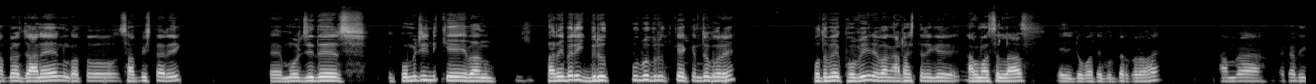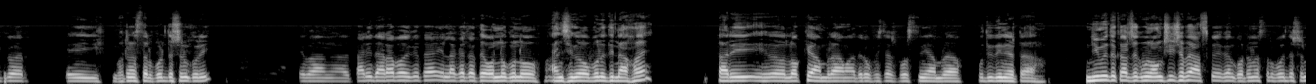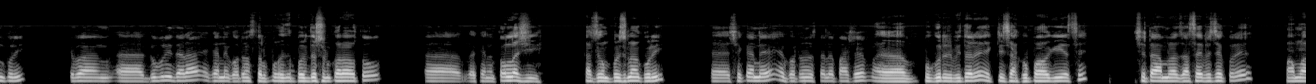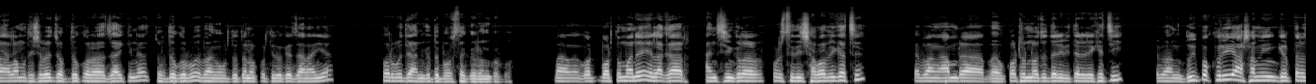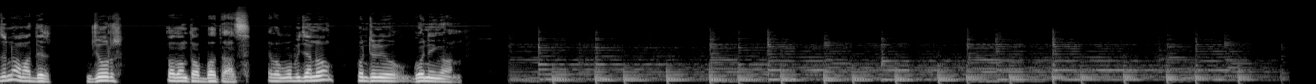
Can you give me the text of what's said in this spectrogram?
আপনারা জানেন, গত ছাব্বিশ তারিখ মসজিদের কমিটিকে এবং পারিবারিক বিরোধ, পূর্ব বিরোধকে কেন্দ্র করে প্রথমে খবির এবং আঠাশ তারিখে আলমাসের লাশ এই ডোবা থেকে উদ্ধার করা হয়। আমরা একাধিকবার এই ঘটনাস্থল পরিদর্শন করি এবং তারই ধারাবাহিকতায় এলাকা যাতে অন্য কোনো আইনশৃঙ্খলা অবনতি না হয়, তারই লক্ষ্যে আমরা আমাদের অফিসার ফোর্স নিয়ে আমরা প্রতিদিন একটা নিয়মিত কার্যক্রমের অংশ হিসেবে আজকে এখানে ঘটনাস্থল পরিদর্শন করি এবং ডুবুরি দ্বারা এখানে ঘটনাস্থল পরিদর্শন করা হতো এখানে তল্লাশি কার্যক্রম পরিচালনা করি। সেখানে ঘটনাস্থলের পাশে পুকুরের ভিতরে একটি চাকু পাওয়া গিয়েছে। সেটা আমরা যাচাই বাছাই করে আমরা আলামত হিসেবে জব্দ করা যায় কিনা জব্দ করব এবং ঊর্ধ্বতন কর্তৃপক্ষকে জানাইয়া পরবর্তী আইনগত ব্যবস্থা গ্রহণ করব। বর্তমানে এলাকার আইন শৃঙ্খলার পরিস্থিতি স্বাভাবিক আছে এবং আমরা কঠোর নজরদারির ভিতরে রেখেছি এবং দুই পক্ষেরই আসামি গ্রেপ্তারের জন্য আমাদের জোর তদন্ত অব্যাহত আছে এবং অভিযানও কন্টিনিউ গোয়িং অন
